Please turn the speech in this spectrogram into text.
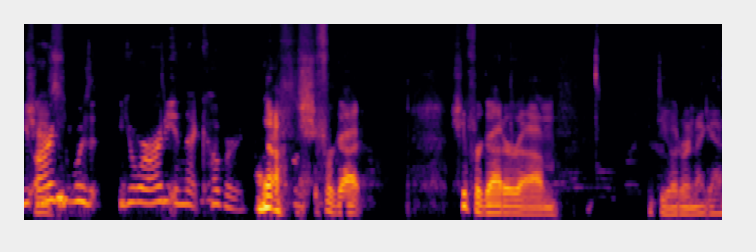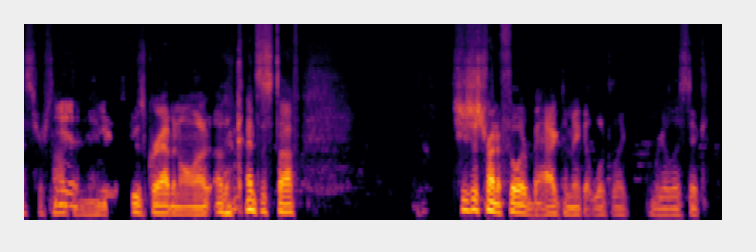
You Jeez. already was you were already in that cupboard. no, she forgot. She forgot her um deodorant, I guess, or Yeah. something. Maybe she was grabbing all other kinds of stuff. She's just trying to fill her bag to make it look like realistic.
